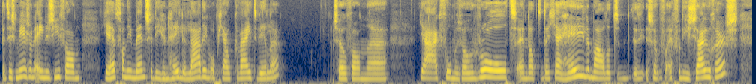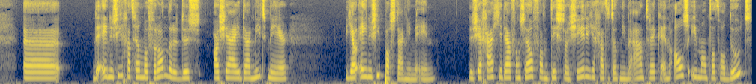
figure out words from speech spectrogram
Het is meer zo'n energie van: je hebt van die mensen die hun hele lading op jou kwijt willen. Zo van. Ja, ik voel me zo rot. En dat, dat jij helemaal. Dat, echt van die zuigers. Uh, de energie gaat helemaal veranderen. Dus als jij daar niet meer. Jouw energie past daar niet meer in. Dus jij gaat je daar vanzelf van distancieren. Je gaat het ook niet meer aantrekken. En als iemand dat al doet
